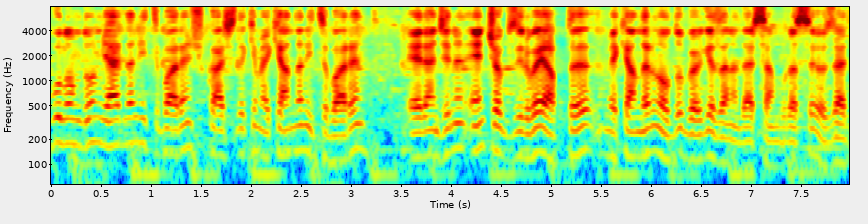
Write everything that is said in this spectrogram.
Bu bulunduğum yerden itibaren şu karşıdaki mekandan itibaren eğlencenin en çok zirve yaptığı mekanların olduğu bölge zannedersem burası özel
